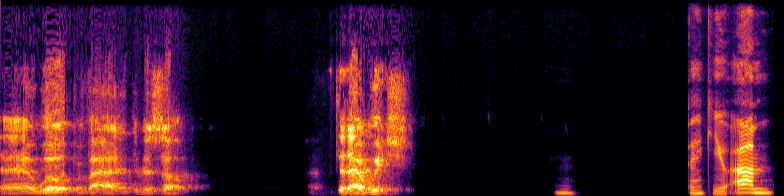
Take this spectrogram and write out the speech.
uh, will provide the result that I wish. Hmm. Thank you. Um,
